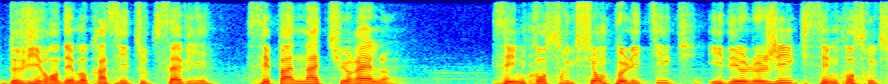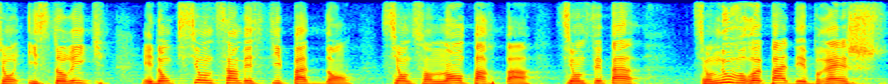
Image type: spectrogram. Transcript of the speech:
de vivre en démocratie toute sa vie c'est pas naturel. C'est une construction politique, idéologique, c'est une construction historique. Et donc, si on ne s'investit pas dedans, si on ne s'en empare pas, si on ne fait pas, si on n'ouvre pas des brèches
